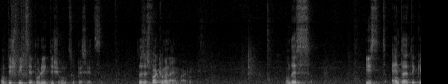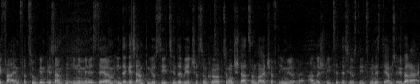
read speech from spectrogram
und die Spitze politisch umzubesetzen. Das ist vollkommen einmalig. Und es ist eindeutig Gefahr im Verzug im gesamten Innenministerium, in der gesamten Justiz, in der Wirtschafts- und Korruptionsstaatsanwaltschaft, an der Spitze des Justizministeriums, überall.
